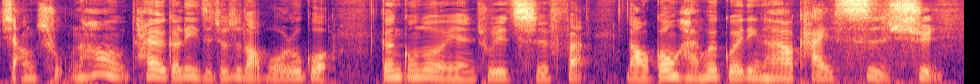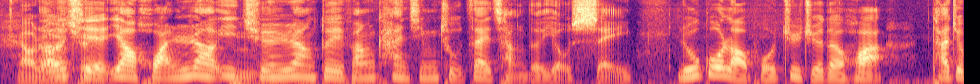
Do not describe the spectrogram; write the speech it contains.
相处。嗯、然后还有一个例子，就是老婆如果跟工作人员出去吃饭，老公还会规定他要开视讯，而且要环绕一圈，让对方看清楚在场的有谁。嗯、如果老婆拒绝的话，他就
